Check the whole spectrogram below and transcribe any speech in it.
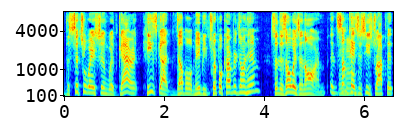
the situation with Garrett, he's got double, maybe triple coverage on him. So there's always an arm. In some cases, he's dropped it.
